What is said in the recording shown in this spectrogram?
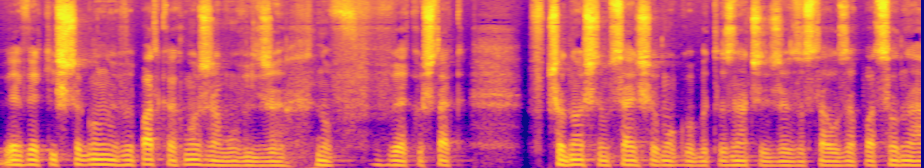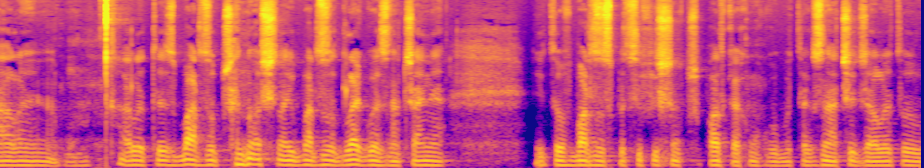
w jakichś szczególnych wypadkach można mówić, że no, jakoś tak w przenośnym sensie mogłoby to znaczyć, że zostało zapłacone, ale, ale to jest bardzo przenośne i bardzo odległe znaczenie. I to w bardzo specyficznych przypadkach mogłoby tak znaczyć, ale to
